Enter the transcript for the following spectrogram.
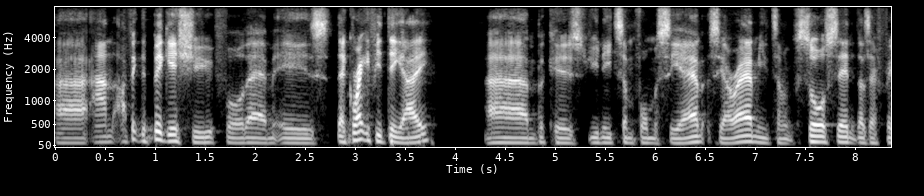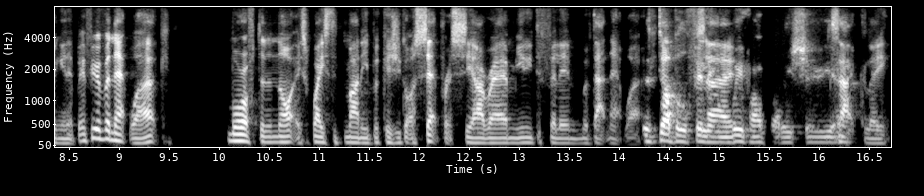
Uh, and I think the big issue for them is they're great if you're DA um, because you need some form of CM, CRM, you need something for sourcing, it does everything in it. But if you have a network, more often than not, it's wasted money because you've got a separate CRM you need to fill in with that network. There's double filling. So- We've had that issue. Yeah. Exactly,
